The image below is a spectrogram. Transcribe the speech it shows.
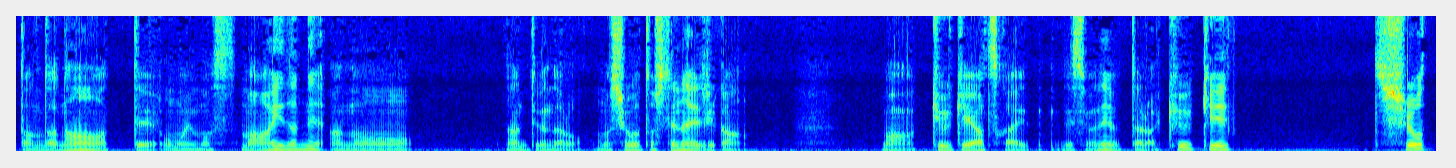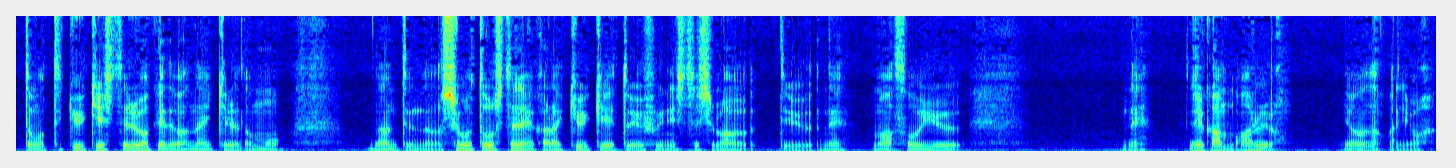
たんだなーって思います。まあ間ね、あのー、なんて言うんだろう、もう仕事してない時間、まあ休憩扱いですよね、言ったら。休憩しようって思って休憩してるわけではないけれども、なんて言うんだろう、仕事をしてないから休憩という風にしてしまうっていうね、まあそういう、ね、時間もあるよ、世の中には。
